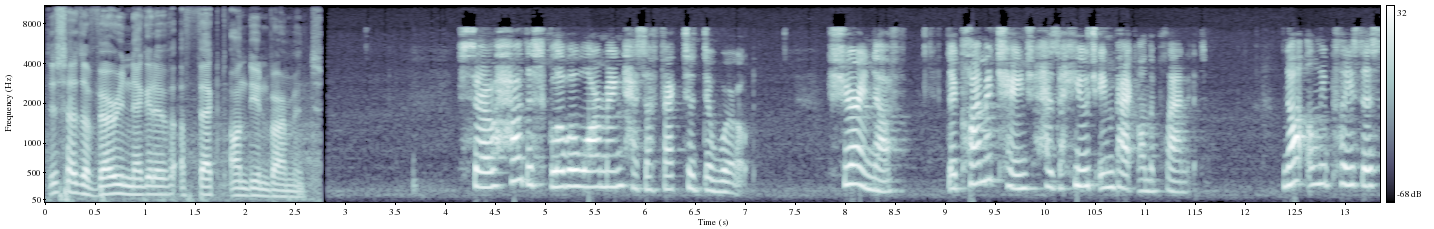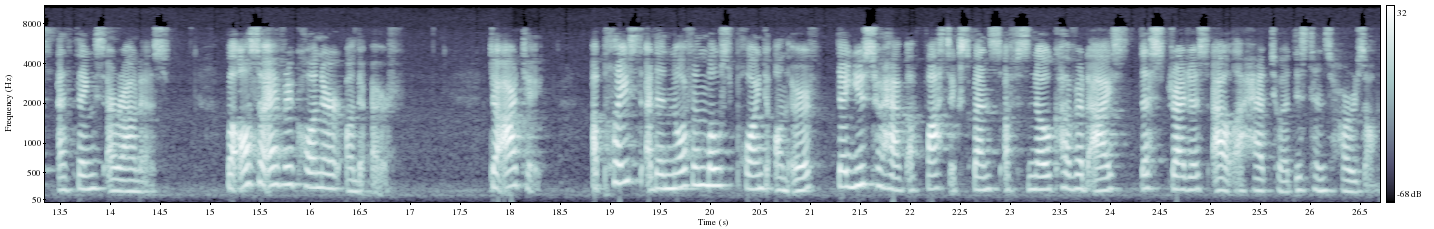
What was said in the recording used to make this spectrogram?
This has a very negative effect on the environment. So, how does global warming has affected the world? Sure enough, the climate change has a huge impact on the planet. Not only places and things around us, but also every corner on the earth. The Arctic, a place at the northernmost point on Earth that used to have a vast expanse of snow-covered ice that stretches out ahead to a distant horizon.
